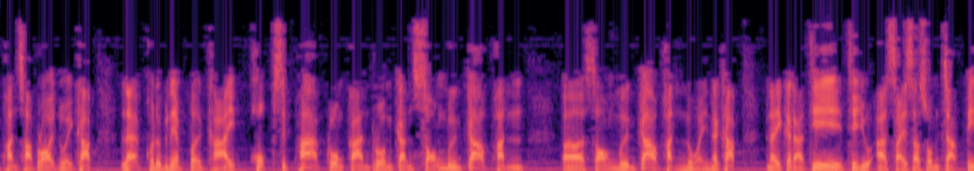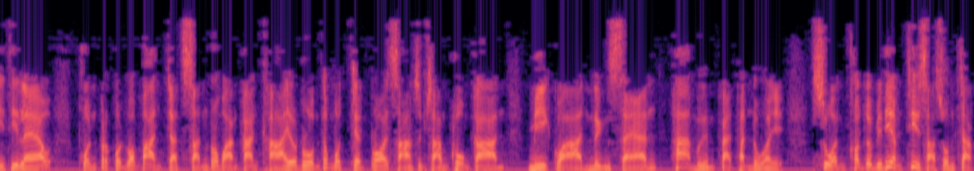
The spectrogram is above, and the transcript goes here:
13,300 หน่วยครับ และคอนโดมิเนียมเปิดขาย 65 โครงการรวมกัน 29,000เอ่อ 29,000 หน่วยนะครับ ในขณะที่ที่อยู่อาศัยสะสมจากปีที่แล้ว ผลปรากฏว่าบ้านจัดสรรระหว่างการขายรวมทั้งหมด 733 โครงการ มีกว่า 158,000 หน่วย ส่วนคอนโดมิเนียมที่สะสมจาก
